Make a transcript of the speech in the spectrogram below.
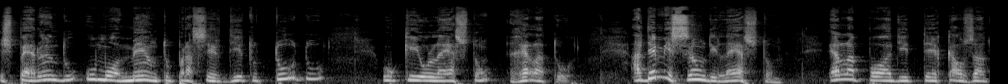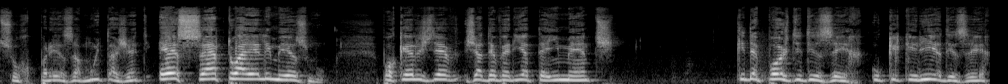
esperando o momento para ser dito tudo o que o Leston relatou. A demissão de Leston, ela pode ter causado surpresa a muita gente, exceto a ele mesmo, porque ele já deveria ter em mente que depois de dizer o que queria dizer,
